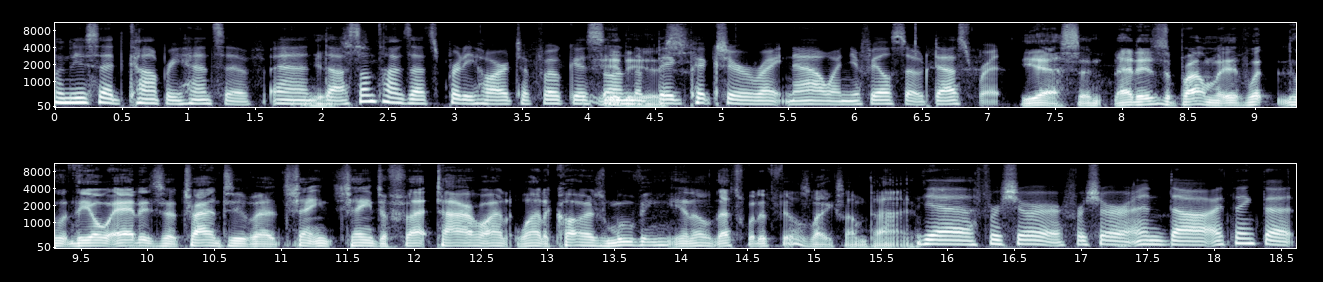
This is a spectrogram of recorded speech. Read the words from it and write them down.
And you said comprehensive, and uh, yes. uh, sometimes that's pretty hard to focus on it the is. big picture right now when you feel so desperate. Yes, and that is the problem. If what the old adage of trying to uh, change change a flat tire while while the car is moving, you know, that's what it feels like sometimes. Yeah, for sure, for sure. And uh, I think that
